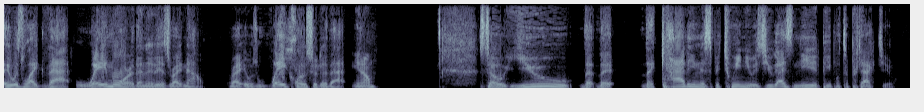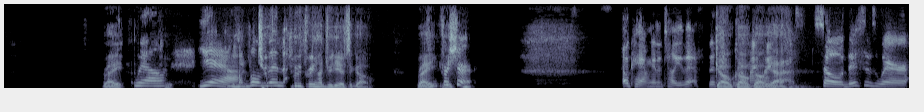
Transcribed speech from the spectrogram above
it was like that way more than it is right now right? It was way closer to that you know? So you the the the cattiness between you is you guys needed people to protect you, right? Well, yeah. Well, two, then two three hundred years ago, right? For like, sure. Okay, I'm going to tell you this. this go, go, go. Yeah. Goes. So this is where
